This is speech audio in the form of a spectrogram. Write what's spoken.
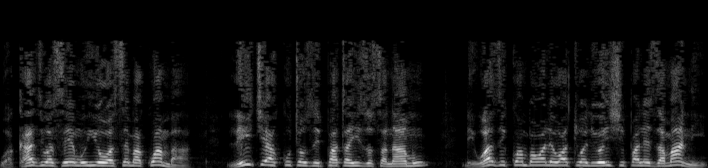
wakazi wa sehemu hiyo wasema kwamba licha ya kutozipata hizo sanamu ni wazi kwamba wale watu walioishi pale zamani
